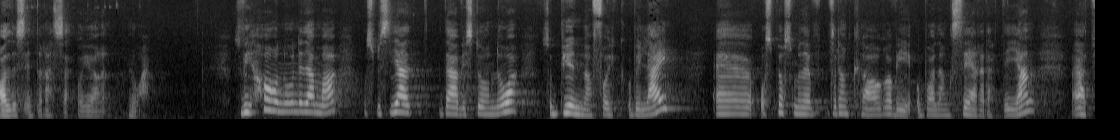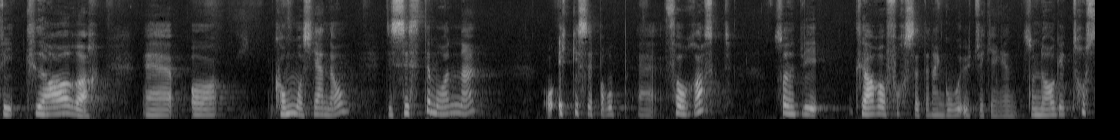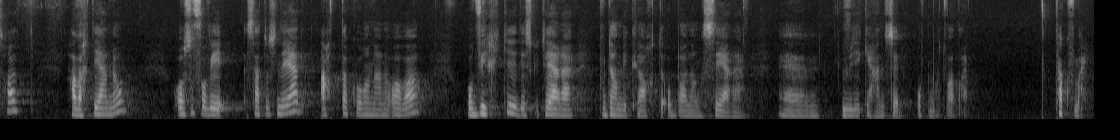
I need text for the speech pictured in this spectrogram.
alles interesse å gjøre noe. Så vi har noen dilemmaer, og spesielt der vi står nå, så begynner folk å bli lei. Eh, og spørsmålet er hvordan klarer vi å balansere dette igjen? At vi klarer eh, å komme oss gjennom de siste månedene og ikke slipper opp eh, for raskt, sånn at vi klarer å fortsette den gode utviklingen som Norge tross alt har vært igjennom. Og så får vi sette oss ned etter koronaen er over og virkelig diskutere hvordan vi klarte å balansere ulike hensyn opp mot hverandre. Takk for meg.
